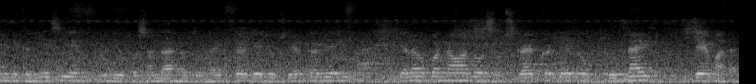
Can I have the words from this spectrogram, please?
એન્ડ કરીએ છીએ. વીડિયો પસંદ આવ્યો તો લાઈક કરી દેજો શેર કરી દેજો. ચેનલ ઉપર નવા તો સબસ્ક્રાઈબ કરી દેજો. ગુડ નાઇટ જય માતાજી.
